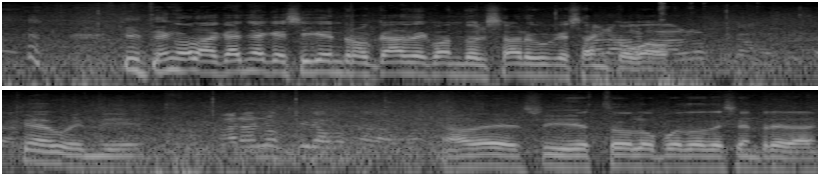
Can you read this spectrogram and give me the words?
y tengo la caña que sigue enrocada de cuando el sargo que se ha encobado. Qué buen día. ahora nos tiramos al agua. A ver si esto lo puedo desenredar.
